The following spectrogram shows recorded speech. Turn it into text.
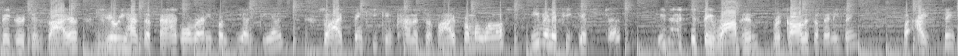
bigger desire. Mm. Fury has the bag already from ESPN, So I think he can kind of survive from a loss, even if he gets jerked, even if, if they rob him, regardless of anything. But I think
